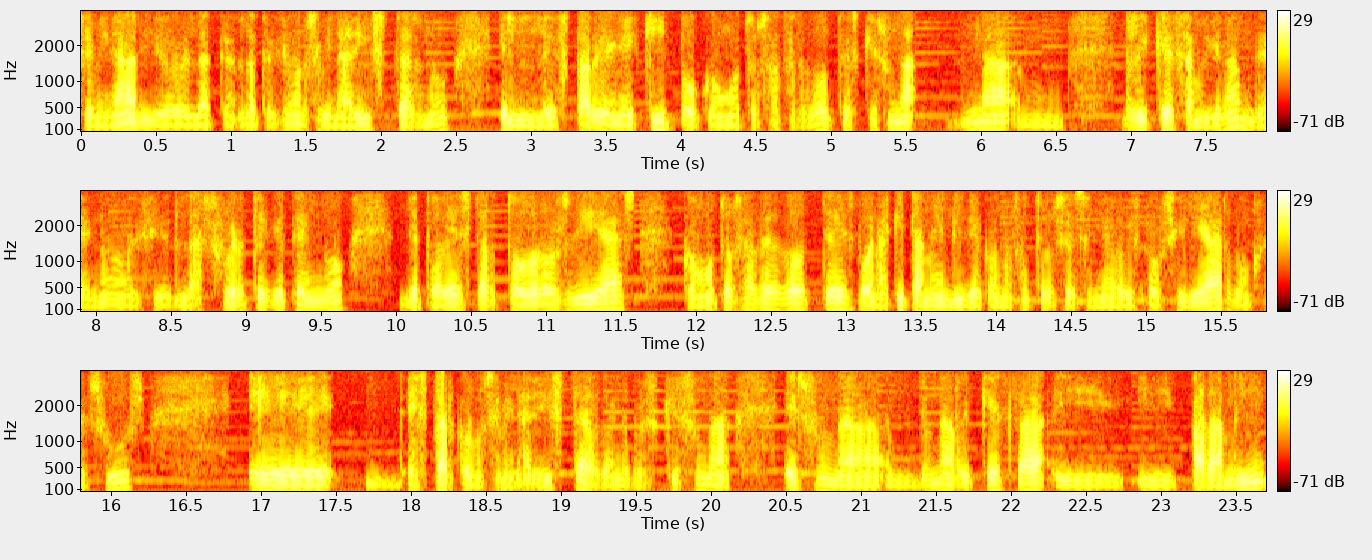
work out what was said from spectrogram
seminario, la, atención a los seminaristas, ¿no? el estar en equipo con otros sacerdotes, que es una, una mm, riqueza muy grande, ¿no? es decir, la suerte que tengo de poder estar todos los días con otros sacerdotes, bueno, aquí también vive con nosotros el señor obispo auxiliar, don Jesús, eh, estar con los seminaristas, bueno, pues que es una, es una, de una riqueza y, y para mí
